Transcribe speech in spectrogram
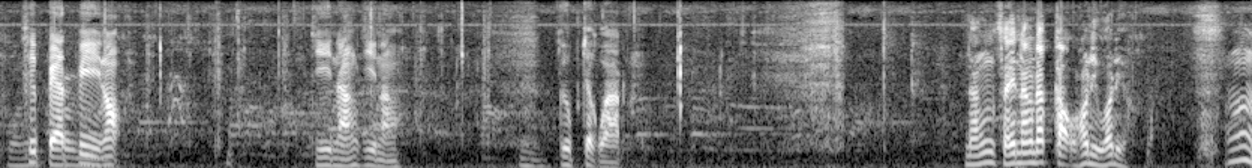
18ปีเนาะจีหนังจีหนังเกือบจักหวาดหนังใส่หนังดักเก่าเฮานี่วะเดี๋ยวอืม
